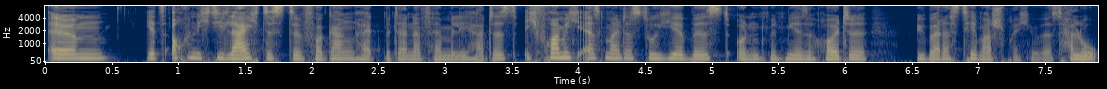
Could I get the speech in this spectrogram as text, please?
ähm, jetzt auch nicht die leichteste Vergangenheit mit deiner Family hattest. Ich freue mich erstmal, dass du hier bist und mit mir heute über das Thema sprechen wirst. Hallo.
